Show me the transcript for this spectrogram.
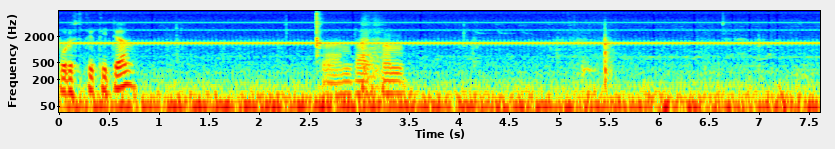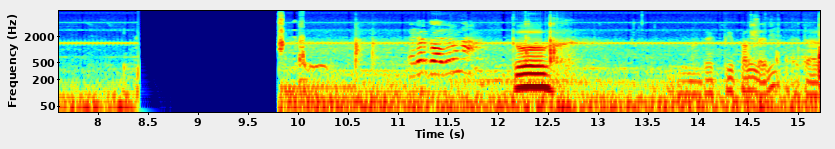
পরিস্থিতিটা তো আমরা এখন তো দেখতে পারলেন এটার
